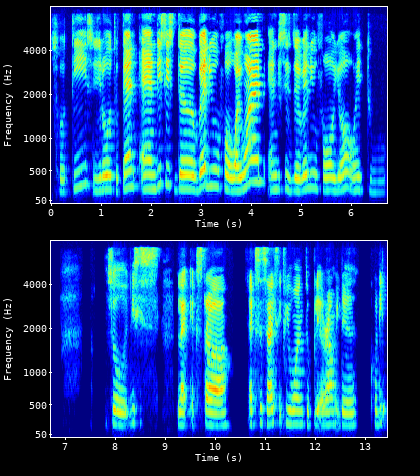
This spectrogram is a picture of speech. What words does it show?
So t 0 to 10 and this is the value for y1 and this is the value for your y2 so this is like extra exercise if you want to play around with the coding.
